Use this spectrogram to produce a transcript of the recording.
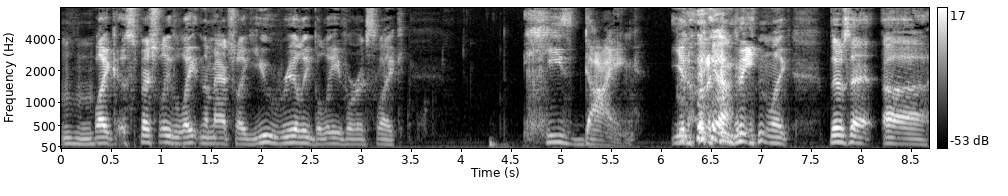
Mm-hmm. Like especially late in the match, like you really believe where it's like he's dying. You know what Yeah. I mean? Like there's that. Uh,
